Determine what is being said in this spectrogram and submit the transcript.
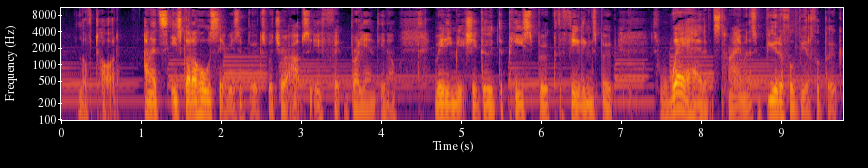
Love Todd. And it's he's got a whole series of books which are absolutely fit, brilliant. You know, reading makes you good. The peace book, the feelings book. It's way ahead of its time, and it's a beautiful, beautiful book.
